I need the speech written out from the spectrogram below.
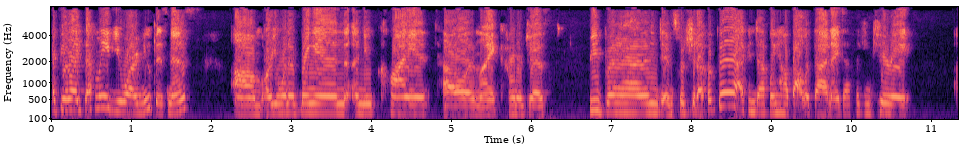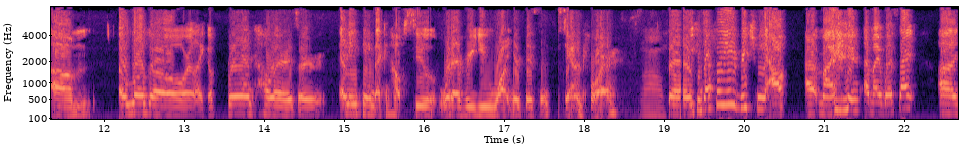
I feel like definitely if you are a new business, um, or you want to bring in a new clientele and like kind of just rebrand and switch it up a bit, I can definitely help out with that, and I definitely can curate um, a logo or like a brand colors or anything that can help suit whatever you want your business to stand for. Wow. So you can definitely reach me out at my at my website, uh,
